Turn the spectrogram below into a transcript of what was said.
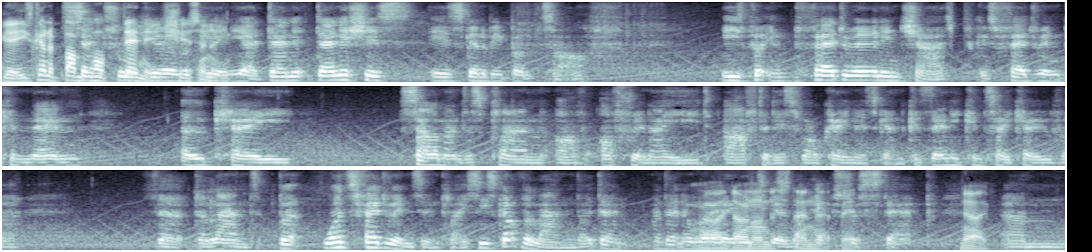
Yeah, he's going to bump off Danish, isn't he? Yeah, Dan- Danish is, is going to be bumped off. He's putting Federin in charge because Federin can then okay Salamander's plan of offering aid after this volcano's gone because then he can take over the the land. But once Federin's in place, he's got the land. I don't I don't know why Well, I they don't need to go understand that that extra bit. step. No. Um,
